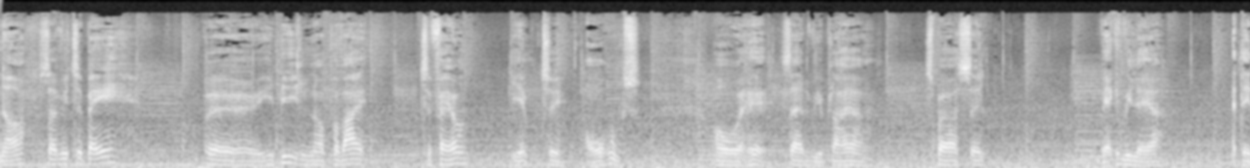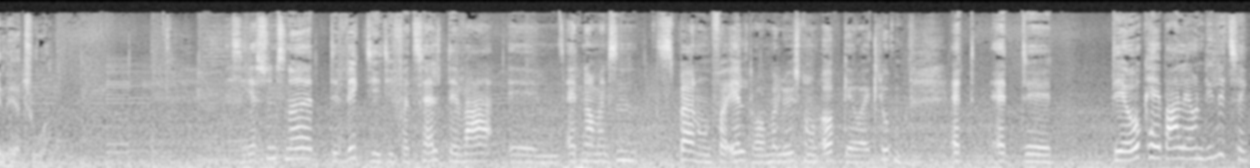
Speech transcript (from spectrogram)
Nå, så er vi tilbage øh, i bilen og på vej til færgen hjem til Aarhus. Og øh, så er det, vi plejer at spørge os selv, hvad kan vi lære af den her tur? Altså, jeg synes noget af det vigtige, de fortalte, det var, øh, at når man sådan spørger nogle forældre om at løse nogle opgaver i klubben, at, at øh, det er okay bare at lave en lille ting.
